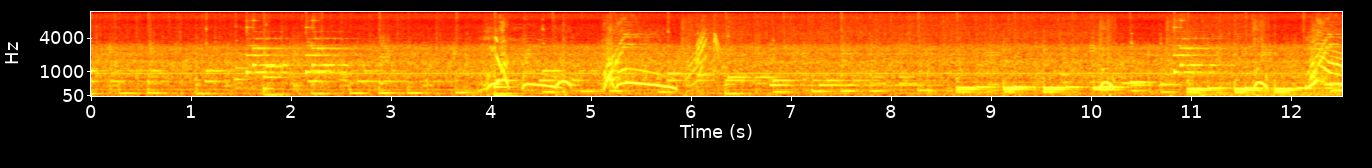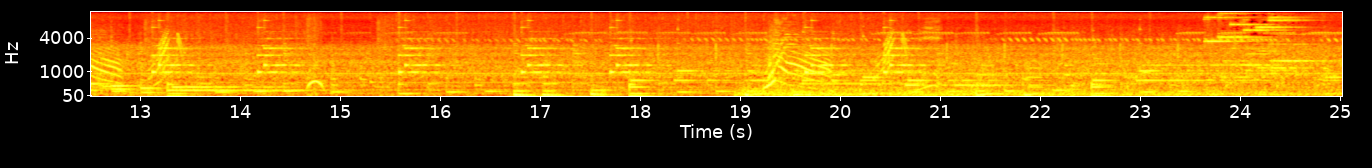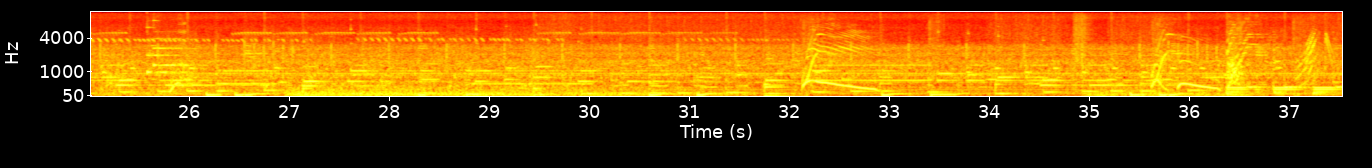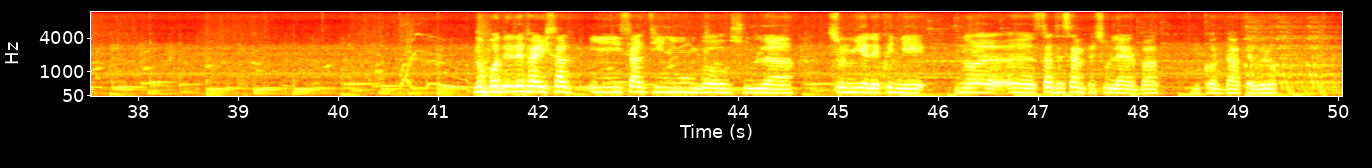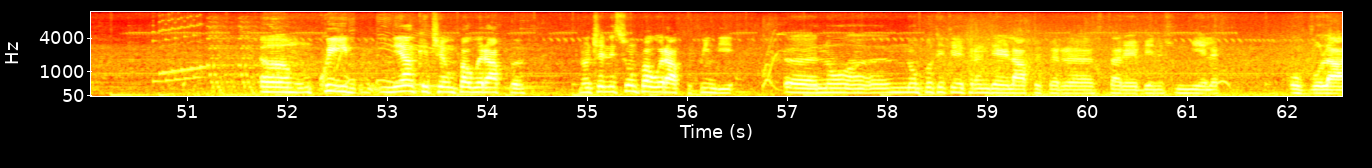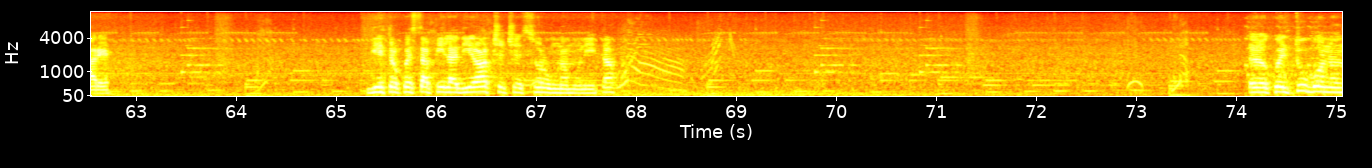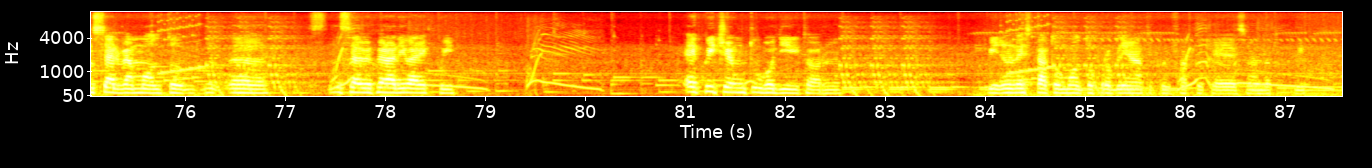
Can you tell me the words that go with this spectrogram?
Non potete fare i, sal i salti in lungo sul, sul miele, quindi no, eh, state sempre sull'erba, ricordatevelo. Um, qui neanche c'è un power up, non c'è nessun power up, quindi uh, no, non potete prendere l'ape per stare bene sul miele o volare. Dietro questa pila di rocce c'è solo una moneta Uh, quel tubo non serve a molto, uh, serve per arrivare qui. E qui c'è un tubo di ritorno. Quindi non è stato molto problematico il fatto che sono andato qui.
